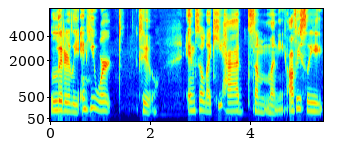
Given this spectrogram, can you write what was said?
Literally. And he worked too. And so, like, he had some money. Obviously,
